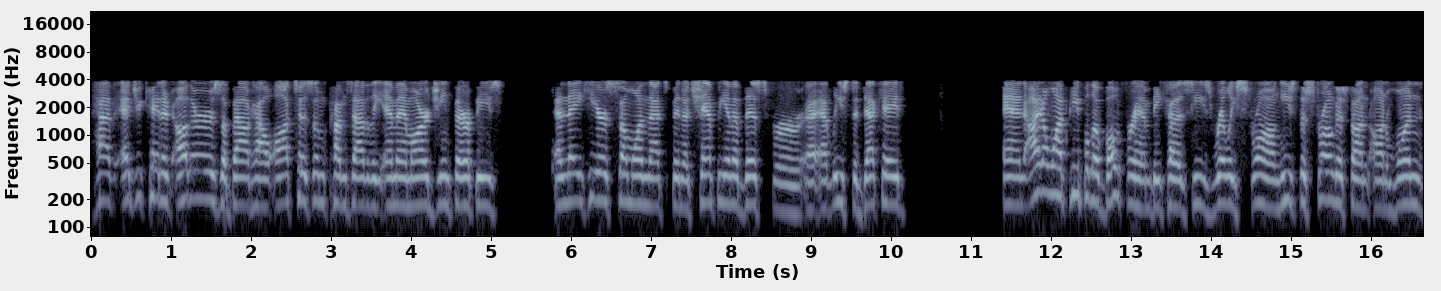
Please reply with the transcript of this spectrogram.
have educated others about how autism comes out of the MMR gene therapies, and they hear someone that's been a champion of this for at least a decade. And I don't want people to vote for him because he's really strong. He's the strongest on, on one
